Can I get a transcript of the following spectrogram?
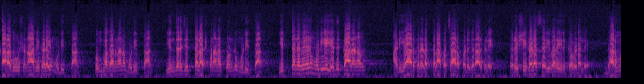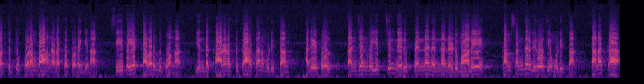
கரதூஷணாதிகளை முடித்தான். கும்பகர்ணனை முடித்தான். இந்திரஜித்த லக்ஷ்மணனை கொண்டு முடித்தான். இத்தனை பேர் முடிய எது காரணம்? அடியார்களிடத்தில் அபச்சாரப்படுகிறார்களே. ரிஷிகளை சரிவர இருக்க விடலே தர்மத்துக்கு புறம்பாக நடக்க தொடங்கினான். சீதையை கவர்ந்து போனான். இந்த காரணத்துக்காகத்தானே முடித்தான். அதே போல் கஞ்சன் வயிற்றில் நெருப்பென்ன நின்ன நெடுமாலே. கம்சங்கர் விரோதியை முடித்தான். தனக்கா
